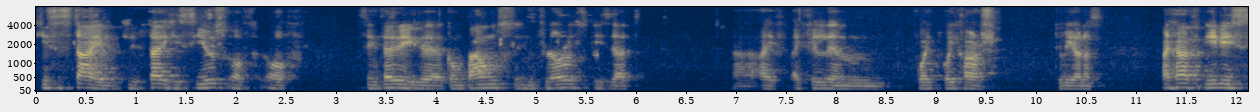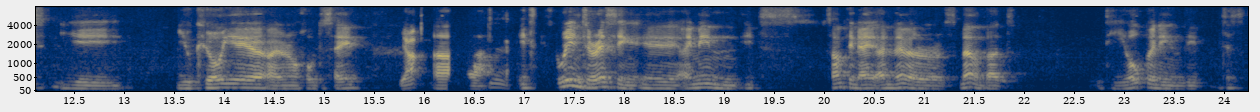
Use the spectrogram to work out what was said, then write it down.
his style, his style, his use of, of synthetic uh, compounds in florals is that uh, I, I feel them quite quite harsh, to be honest. I have Iris y- Ukiyoe, I don't know how to say it. Yeah. Uh, it's it's really interesting. Uh, I mean, it's something I, I never smelled, but the opening, the just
